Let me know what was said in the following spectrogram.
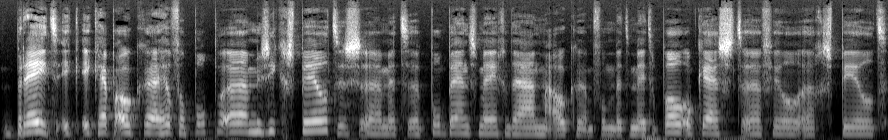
breed. Ik, ik heb ook eh, heel veel popmuziek gespeeld, dus met popbands meegedaan. Maar ook bijvoorbeeld met het Metropoolorkest veel gespeeld.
